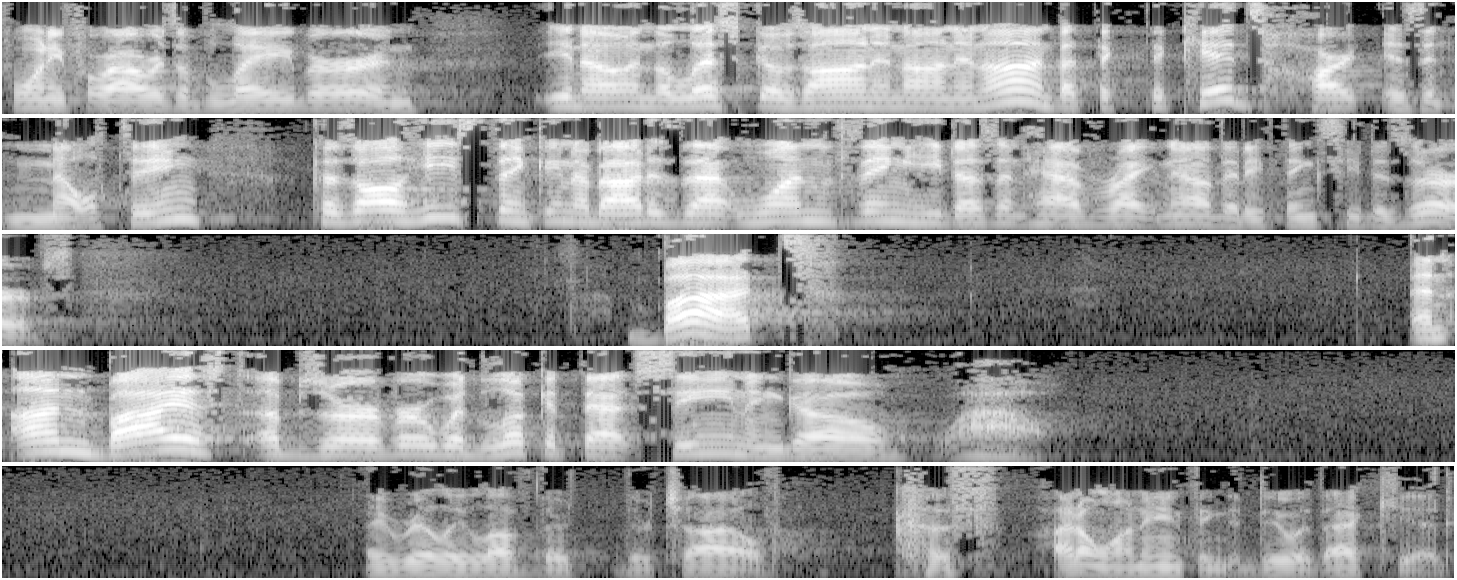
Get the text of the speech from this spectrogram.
24 hours of labor and, you know, and the list goes on and on and on. But the, the kid's heart isn't melting because all he's thinking about is that one thing he doesn't have right now that he thinks he deserves. But an unbiased observer would look at that scene and go, wow, they really love their, their child because I don't want anything to do with that kid.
